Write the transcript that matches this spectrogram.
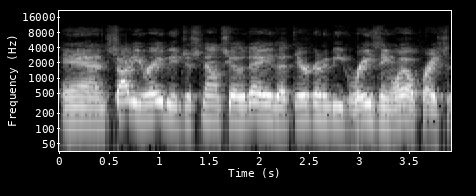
And Saudi Arabia just announced the other day that they're going to be raising oil prices.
